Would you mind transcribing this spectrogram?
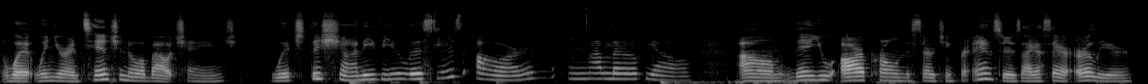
what when you're intentional about change, which the Shawnee View listeners are, I love y'all. Um, then you are prone to searching for answers. Like I said earlier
